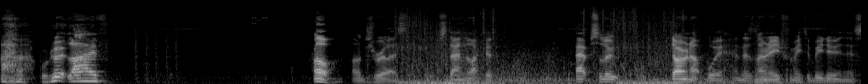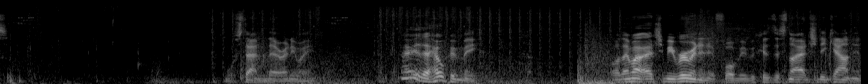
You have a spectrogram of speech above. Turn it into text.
We'll do it live. Oh, I just realised. I'm standing like an absolute donut boy, and there's no need for me to be doing this. We'll stand there anyway. Hey, they're helping me. Well, they might actually be ruining it for me because it's not actually counting.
